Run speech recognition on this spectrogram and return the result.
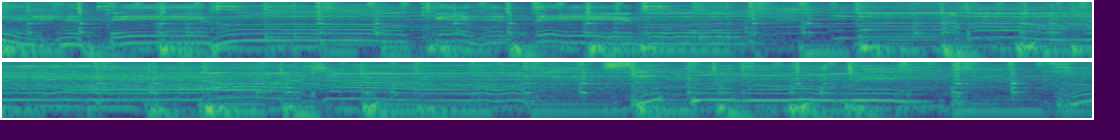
कहते हो कहते हो, बाहों में आ जाओ, सपनों में खो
